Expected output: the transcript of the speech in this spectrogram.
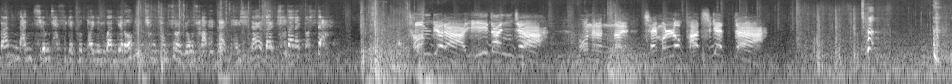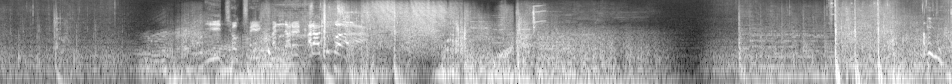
하지만 난 지금 자석에 붙어있는 관계로 충성스러운 용사가 날 대신하여 널 처단할 것이다. 덤벼라 이단자! 오늘은 널 제물로 바치겠다! 이 적초의 칼날을 갈아주마! 쌍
